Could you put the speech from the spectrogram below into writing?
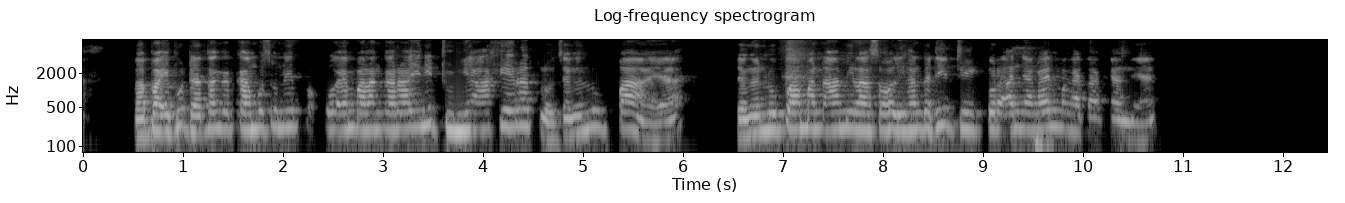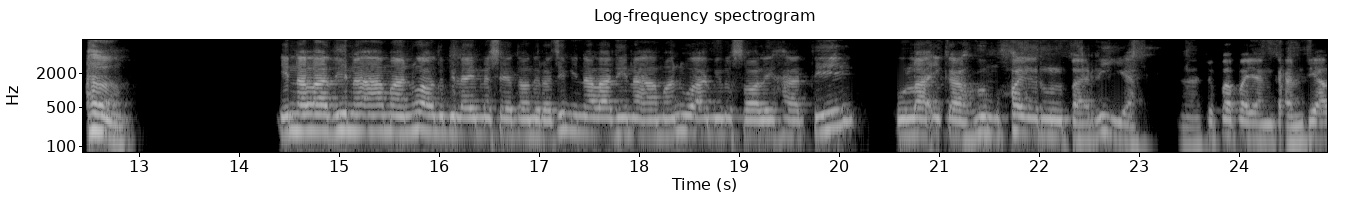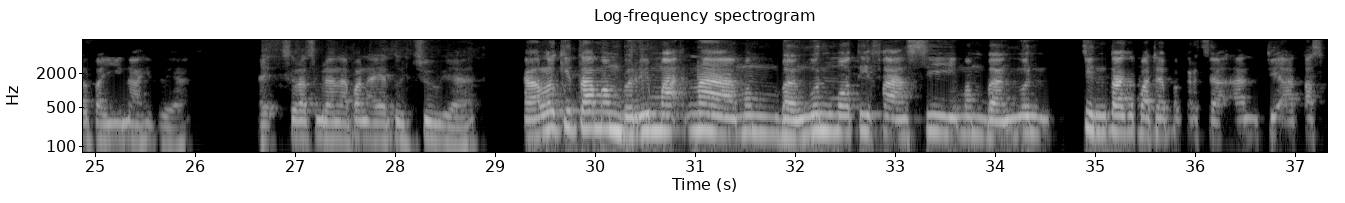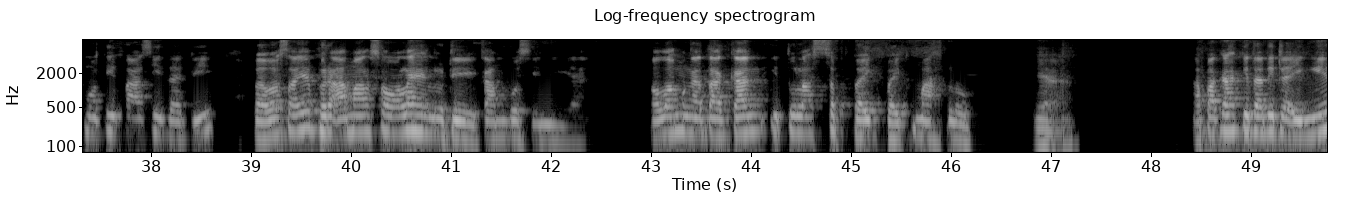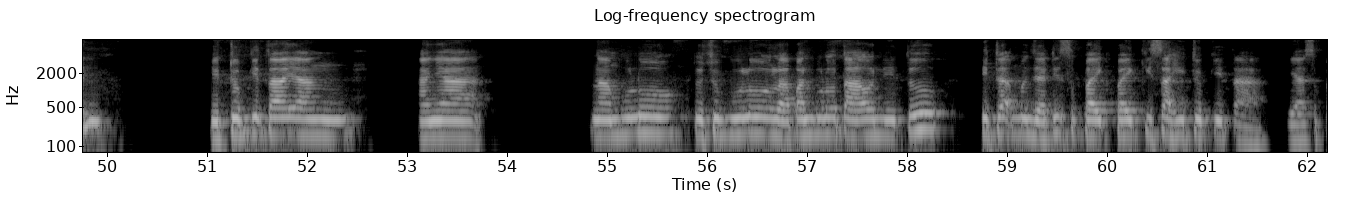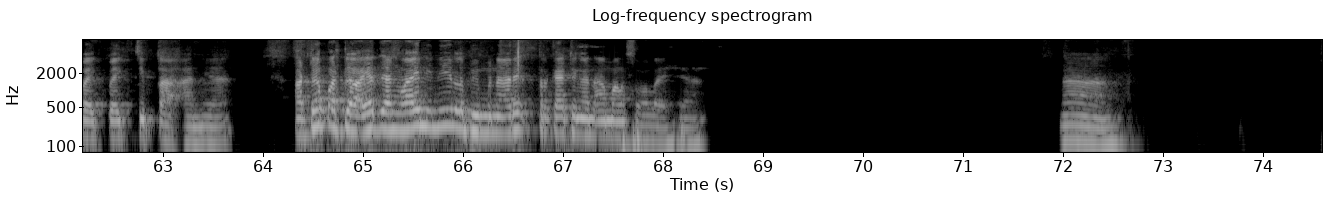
Bapak Ibu datang ke kampus UM Palangkaraya ini dunia akhirat loh, jangan lupa ya. Jangan lupa man amilah solihan, tadi di Quran yang lain mengatakan ya. Innaladzina amanu a'udzubillahi minasyaitonirrajim innaladzina amanu wa amilus solihati ulaika hum khairul bariyah. Nah, coba bayangkan di Al-Bayyinah itu ya. Surat 98 ayat 7 ya. Kalau kita memberi makna, membangun motivasi, membangun cinta kepada pekerjaan di atas motivasi tadi, bahwa saya beramal soleh loh di kampus ini ya Allah mengatakan itulah sebaik-baik makhluk. Ya. Apakah kita tidak ingin hidup kita yang hanya 60, 70, 80 tahun itu tidak menjadi sebaik-baik kisah hidup kita, ya sebaik-baik ciptaan ya. Ada pada ayat yang lain ini lebih menarik terkait dengan amal soleh ya. Nah,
